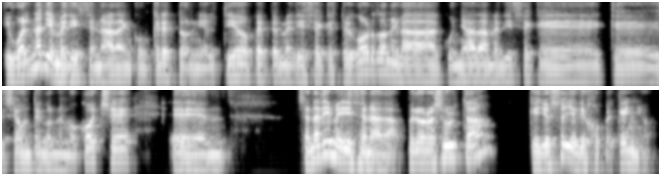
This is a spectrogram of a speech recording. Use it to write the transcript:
igual nadie me dice nada en concreto, ni el tío Pepe me dice que estoy gordo, ni la cuñada me dice que, que si aún tengo el mismo coche. Em, o sea, nadie me dice nada, pero resulta que yo soy el hijo pequeño.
